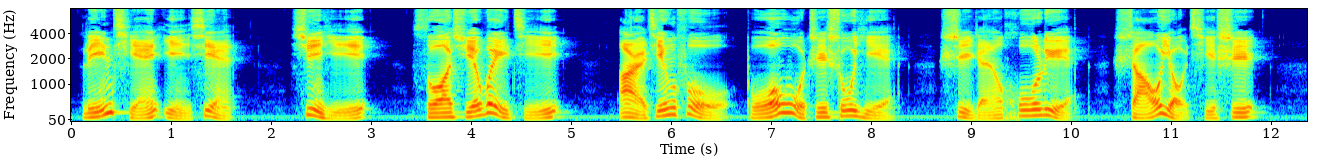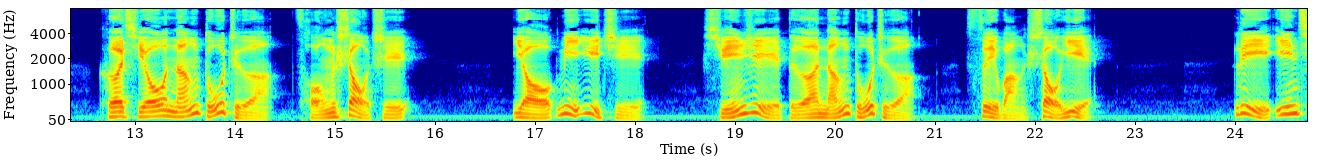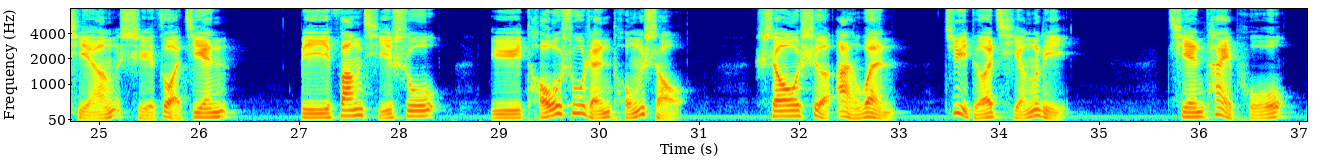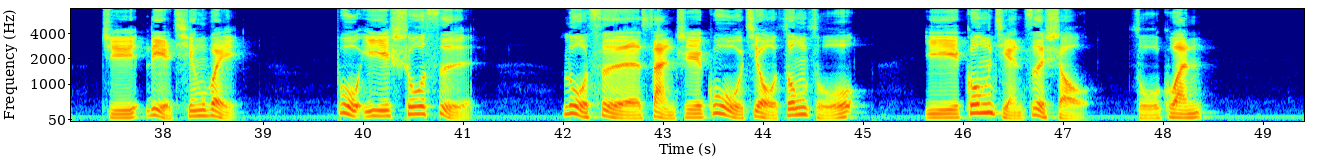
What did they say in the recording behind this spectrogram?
临前引献，训以所学未及。”二经赋，博物之书也，世人忽略，少有其师。可求能读者，从授之。有密谕旨，旬日得能读者，遂往授业。立殷勤始作监，比方其书，与投书人同守，收设案问，俱得情理。遣太仆，居列卿位，布衣书肆，禄赐散之故旧宗族，以公俭自守，足官。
